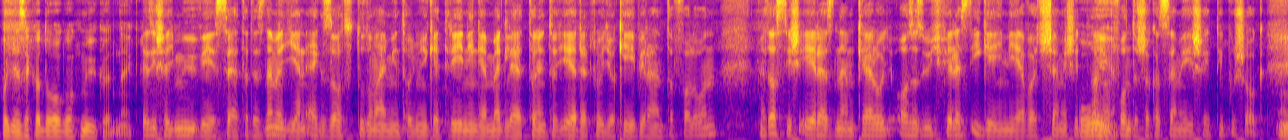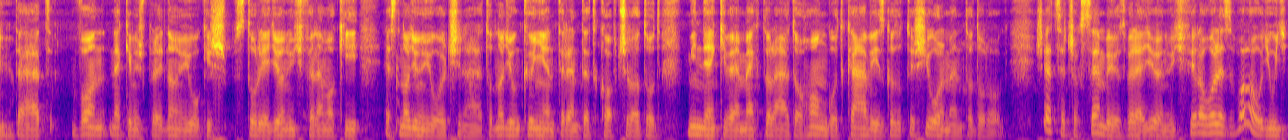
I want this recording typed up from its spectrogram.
hogy ezek a dolgok működnek. Ez is egy művészet rendszer, tehát ez nem egy ilyen exakt tudomány, mint hogy mondjuk egy tréningen meg lehet tanítani, hogy érdeklődj a kép iránt a falon, mert azt is éreznem kell, hogy az az ügyfél ezt igénylie vagy sem, és itt Ó, nagyon igen. fontosak a személyiségtípusok. Igen. Tehát van nekem is például egy nagyon jó kis sztori, egy olyan ügyfelem, aki ezt nagyon jól csinálta, nagyon könnyen teremtett kapcsolatot, mindenkivel megtalálta a hangot, kávézgatott, és jól ment a dolog. És egyszer csak szembe jött vele egy olyan ügyfél, ahol ez valahogy úgy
